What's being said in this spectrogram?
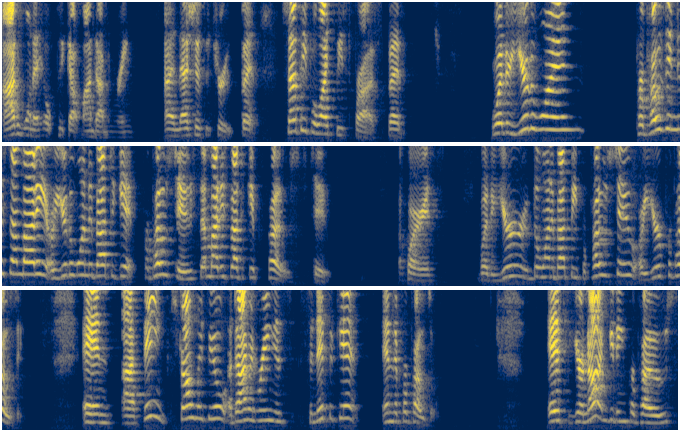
I'd want to help pick out my diamond ring. And that's just the truth. But some people like to be surprised. But whether you're the one proposing to somebody or you're the one about to get proposed to, somebody's about to get proposed to. Aquarius whether you're the one about to be proposed to or you're proposing. And I think, strongly feel a diamond ring is significant in the proposal. If you're not getting proposed,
